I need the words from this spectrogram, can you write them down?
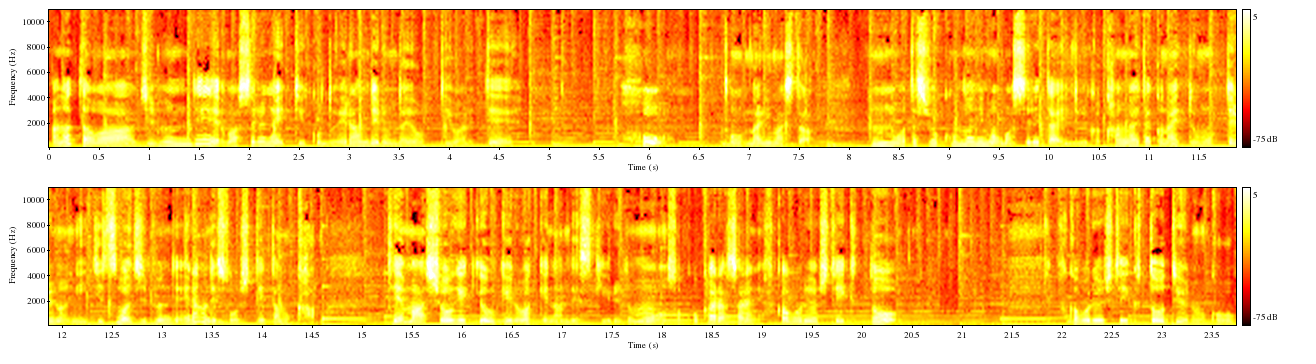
あなたは自分で忘れないっていうことを選んでるんだよって言われてほうとなりました。うん私はこんなにも忘れたいというか考えたくないって思ってるのに実は自分で選んでそうしてたのか。ってまあ衝撃を受けるわけなんですけれどもそこからさらに深掘りをしていくと深掘りをしていくとというのもこ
